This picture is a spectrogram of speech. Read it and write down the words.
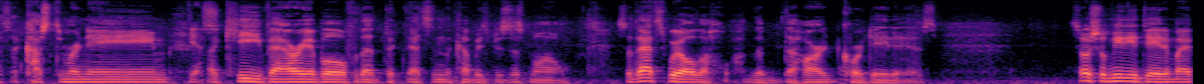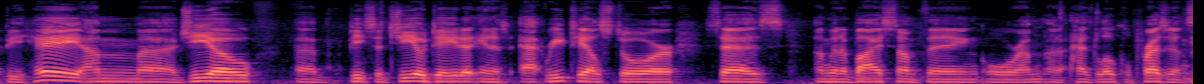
as a customer name, yes. a key variable for that that's in the company's business model. So that's where all the, the, the hardcore data is. Social media data might be, hey, I'm uh, geo, a piece of geodata in a at retail store says, I'm going to buy something, or I'm, uh, has local presence,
